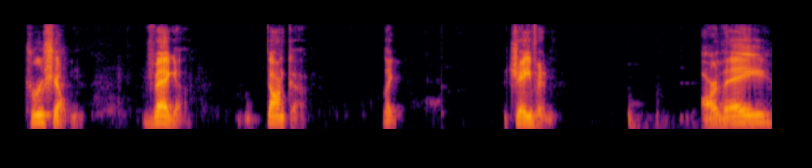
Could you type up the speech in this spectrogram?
Drew Shelton, Vega, Donkoh, like J'ven, are they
